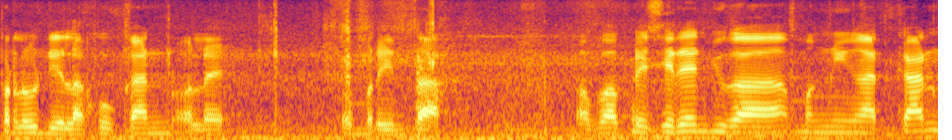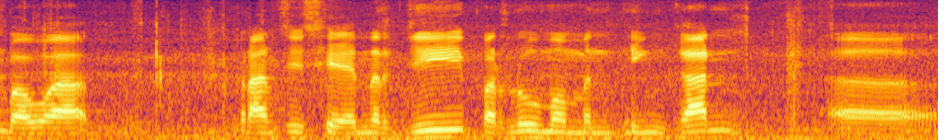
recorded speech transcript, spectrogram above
perlu dilakukan oleh pemerintah. Bapak Presiden juga mengingatkan bahwa transisi energi perlu mementingkan uh,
